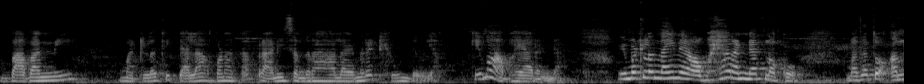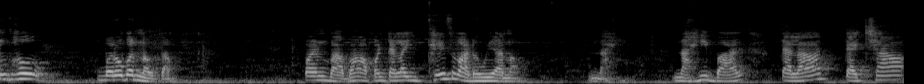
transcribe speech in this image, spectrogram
बाबांनी म्हटलं की त्याला आपण आता प्राणी संग्रहालयामध्ये ठेवून देऊया. किंवा अभयारण्यात मी म्हटलं नाही नाही अभयारण्यात नको. माझा तो अनुभव बरोबर नव्हता. पण बाबा आपण त्याला इथेच वाढवूया ना. नाही नाही बाळ. त्याला त्याच्या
